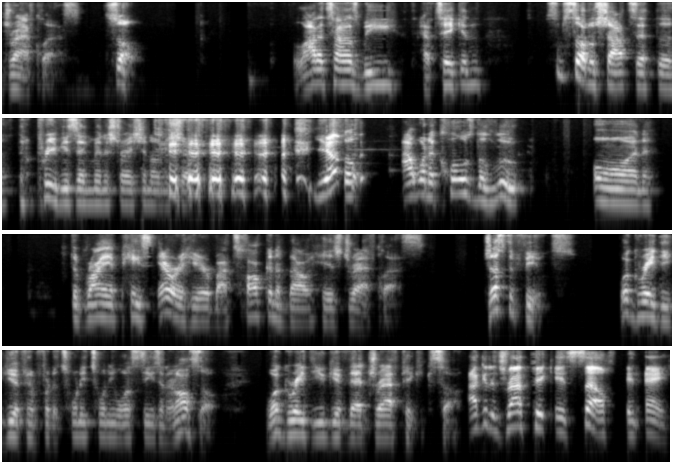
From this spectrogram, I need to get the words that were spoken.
draft class. So, a lot of times we have taken some subtle shots at the, the previous administration on the show. yep. So, I want to close the loop on the Ryan Pace era here by talking about his draft class. Justin Fields, what grade do you give him for the 2021 season? And also, what grade do you give that draft pick itself? I give the draft pick itself an A.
